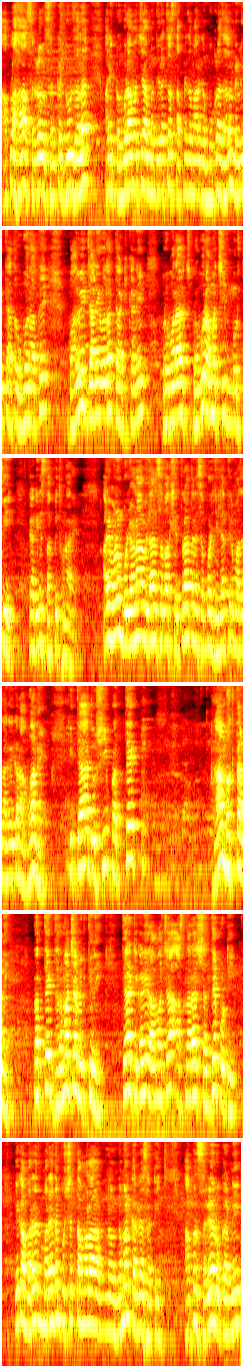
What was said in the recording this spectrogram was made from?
आपला हा सगळं संकट दूर झालं आणि प्रभुरामाच्या मंदिराच्या स्थापनेचा मार्ग मोकळा झाला. नवी ते आता उभं राहते. बावीस जानेवारीला त्या ठिकाणी प्रभुरा प्रभुरामाची मूर्ती त्या ठिकाणी स्थापित होणार आहे. आणि म्हणून बुलढाणा विधानसभा क्षेत्रात आणि संपूर्ण जिल्ह्यातील माझं नागरिकांना आव्हान आहे की त्या दिवशी प्रत्येक रामभक्ताने प्रत्येक धर्माच्या व्यक्तीने त्या ठिकाणी रामाच्या असणाऱ्या श्रद्धेपोटी एका मर्याद मर्यादा पुरुषोत्तमाला न नमन करण्यासाठी आपण सगळ्या लोकांनी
